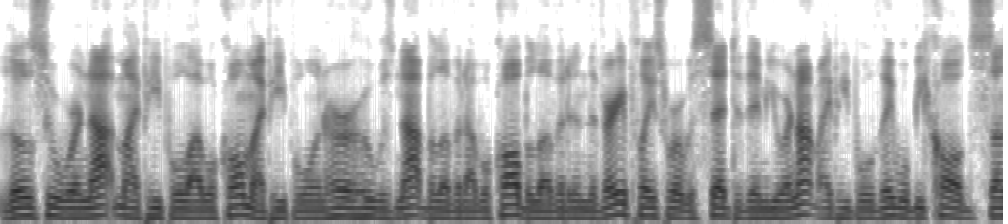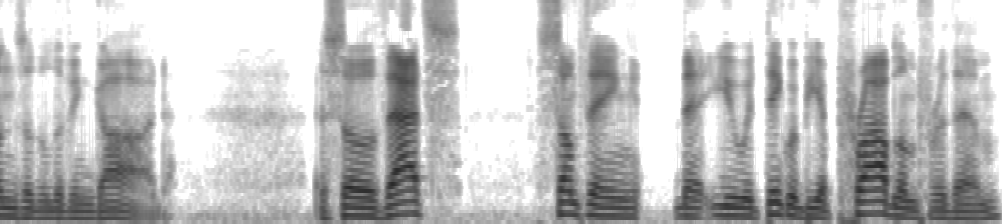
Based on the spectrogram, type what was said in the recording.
Those who were not my people I will call my people, and her who was not beloved I will call beloved. And in the very place where it was said to them, You are not my people, they will be called sons of the living God. So that's something that you would think would be a problem for them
